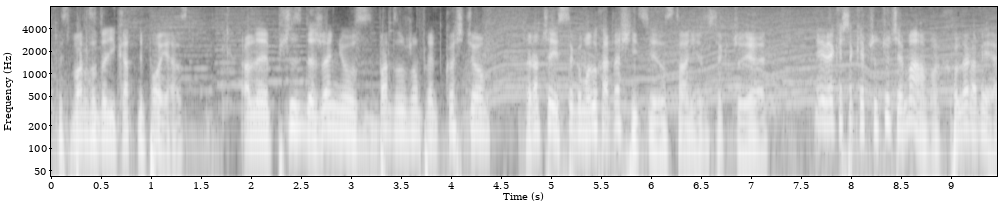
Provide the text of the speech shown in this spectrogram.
To jest bardzo delikatny pojazd, ale przy zderzeniu z bardzo dużą prędkością raczej z tego malucha też nic nie zostanie, coś tak czuję. Nie wiem, jakieś takie przeczucie mam, cholera wie.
